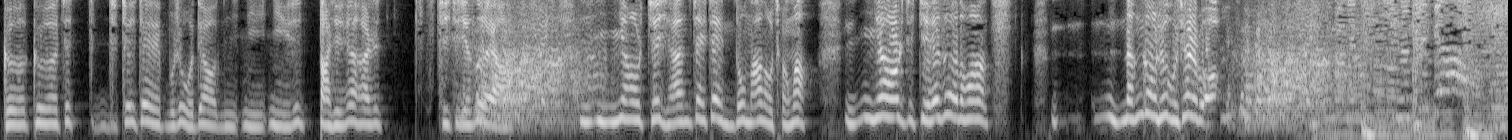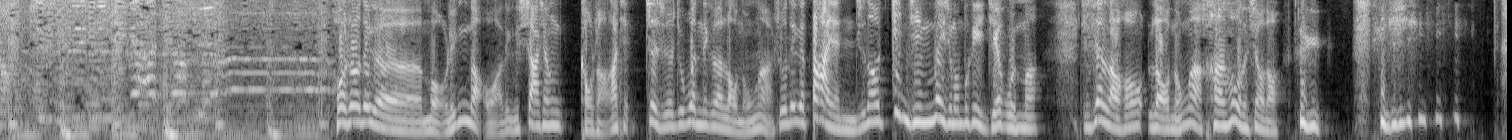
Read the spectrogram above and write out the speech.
哥哥，这这这不是我掉的，你你你是打劫还是劫劫色呀？你你要是劫钱，这这你都拿走成吗？你你要是劫劫色的话，能给我留口气不？话说这个某领导啊，这个下乡考察去，这时就问那个老农啊，说这个大爷，你知道近亲为什么不可以结婚吗？只见老侯老农啊，憨厚的笑道：“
